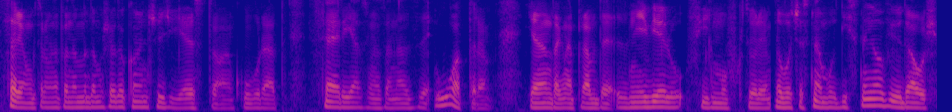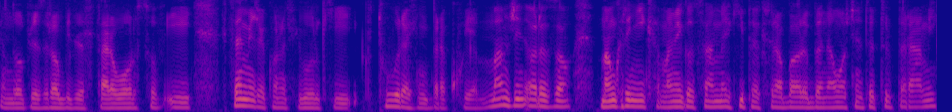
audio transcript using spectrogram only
serią, którą na pewno będę musiał dokończyć, jest to akurat seria związana z Łotrem. Jeden tak naprawdę z niewielu filmów, którym nowoczesnemu Disneyowi udało się dobrze zrobić ze Star Warsów i chcę mieć akurat figurki, których mi brakuje. Mam Jean Orzo, mam Krynika, mam jego całą ekipę, która była robiona łącznie z trooperami.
